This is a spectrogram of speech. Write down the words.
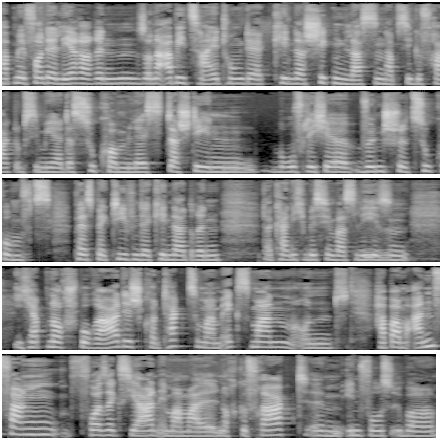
habe mir von der Lehrerin so eine Abi-Zeitung der Kinder schicken lassen, habe sie gefragt, ob sie mir das zukommen lässt. Da stehen berufliche Wünsche, Zukunftsperspektiven der Kinder drin. Da kann ich ein bisschen was lesen. Ich habe noch sporadisch Kontakt zu meinem Ex-Mann und habe am Anfang vor sechs Jahren immer mal noch gefragt, ähm, Infos über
